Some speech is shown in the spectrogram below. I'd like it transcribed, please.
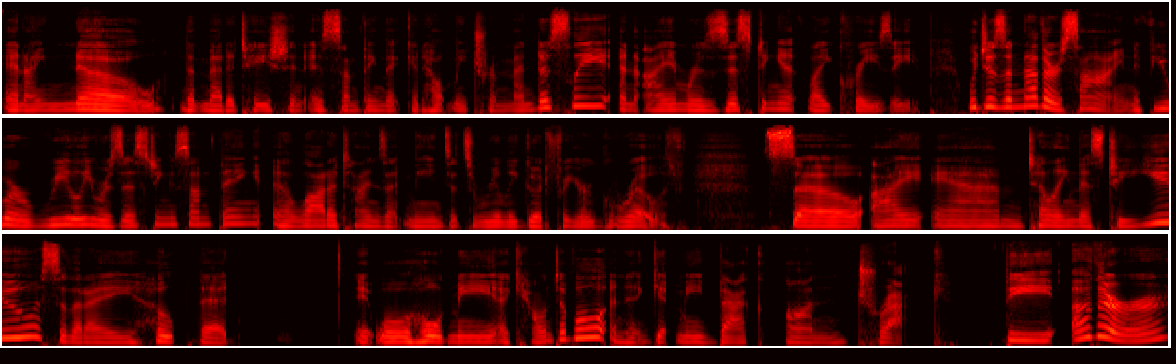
And I know that meditation is something that could help me tremendously, and I am resisting it like crazy, which is another sign. If you are really resisting something, a lot of times that means it's really good for your growth. So I am telling this to you so that I hope that it will hold me accountable and get me back on track. The other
